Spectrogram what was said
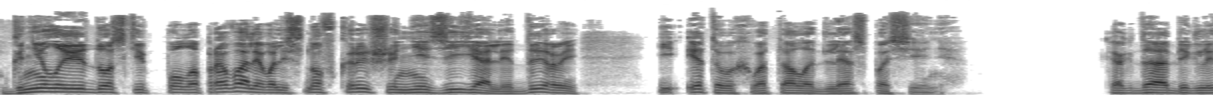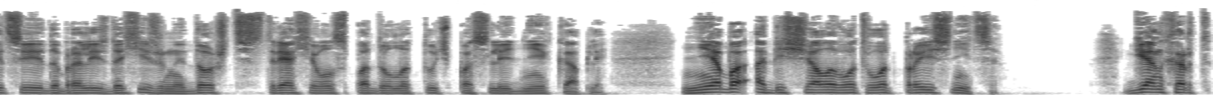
Гнилые доски пола проваливались, но в крыше не зияли дырой, и этого хватало для спасения. Когда беглецы добрались до хижины, дождь стряхивал с подола туч последние капли. Небо обещало вот-вот проясниться. Генхард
